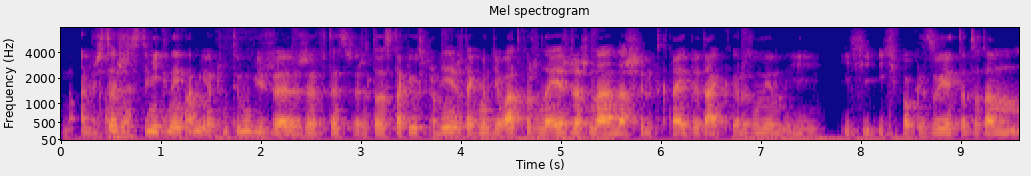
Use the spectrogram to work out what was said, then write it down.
No, Ale wiesz co, że z tymi knajpami, o czym ty mówisz, że, że, ten, że to jest takie usprawnienie, że tak będzie łatwo, że najeżdżasz na, na szyld knajpy, tak, rozumiem, i, i, ci, i ci pokazuje to, co tam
